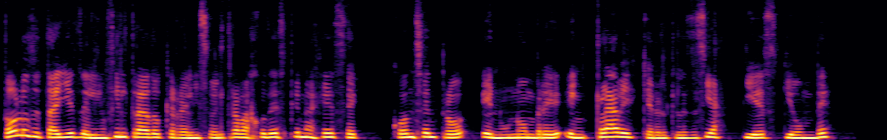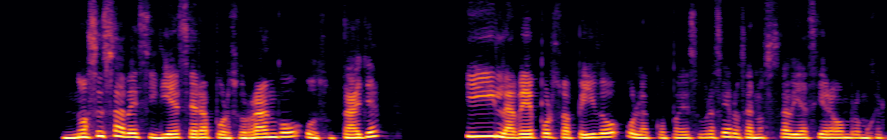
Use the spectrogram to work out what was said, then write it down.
Todos los detalles del infiltrado que realizó el trabajo de espionaje se concentró en un nombre en clave, que era el que les decía, 10-B. No se sabe si 10 era por su rango o su talla, y la B por su apellido o la copa de su brasier. O sea, no se sabía si era hombre o mujer.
